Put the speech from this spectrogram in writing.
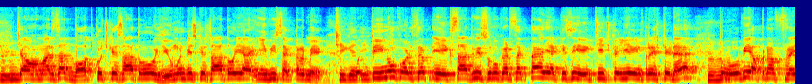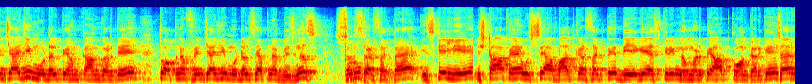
चाहे हमारे साथ बहुत कुछ के साथ हो ह्यूमन बीस के साथ हो या ईवी सेक्टर में। ठीक है वो तीनों कॉन्सेप्ट एक साथ भी शुरू कर सकता है या किसी एक चीज़ के लिए इंटरेस्टेड है तो वो भी अपना फ्रेंचाइजी मॉडल पे हम काम करते हैं तो अपना फ्रेंचाइजी मॉडल से अपना बिज़नेस शुरू कर सकता है। इसके लिए स्टाफ है उससे आप बात कर सकते हैं दिए गए स्क्रीन नंबर पे आप कॉल करके। Sir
